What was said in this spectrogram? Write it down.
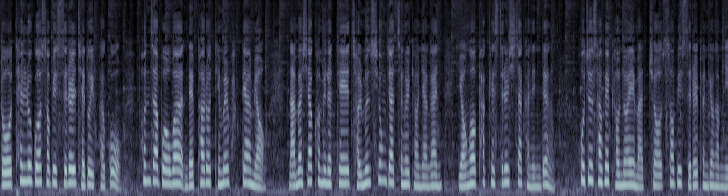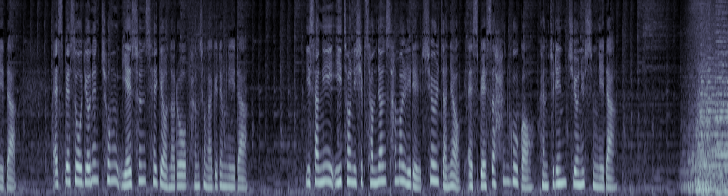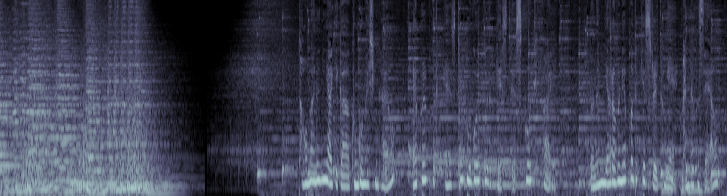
또 텔루구어 서비스를 재도입하고 펀자부어와 네팔어 팀을 확대하며 남아시아 커뮤니티의 젊은 수용자층을 겨냥한 영어 팟캐스트를 시작하는 등 호주 사회 변화에 맞춰 서비스를 변경합니다. SBS 오디오는 총 63개 언어로 방송하게 됩니다. 이상이 2023년 3월 1일 수요일 저녁 SBS 한국어 간추린 주요 뉴스입니다. 더 많은 이야기가 궁금하신가요? 애플 포드캐스트, 구글 포드캐스트, 스포티파이 또는 여러분의 포드캐스트를 통해 만나보세요.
